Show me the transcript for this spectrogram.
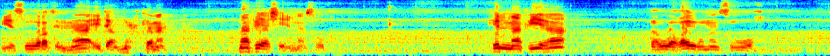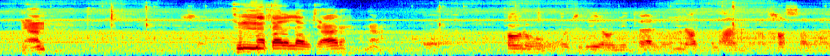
في سورة المائدة محكمة. ما فيها شيء منسوخ. كل ما فيها فهو غير منسوخ. نعم. ثم قال الله تعالى نعم. قوله وجبريل وميكائيل من عطف العام الخاص على العام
